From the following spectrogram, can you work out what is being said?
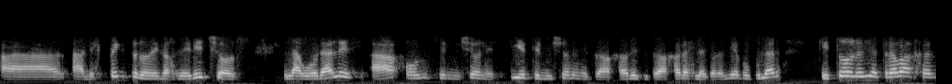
al espectro de los derechos laborales a 11 millones, 7 millones de trabajadores y trabajadoras de la economía popular que todos los días trabajan,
